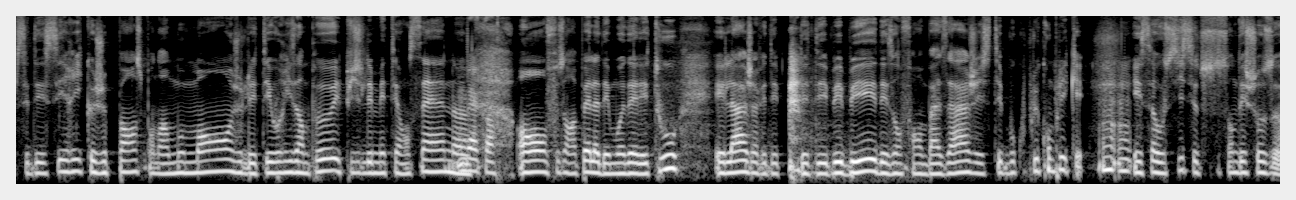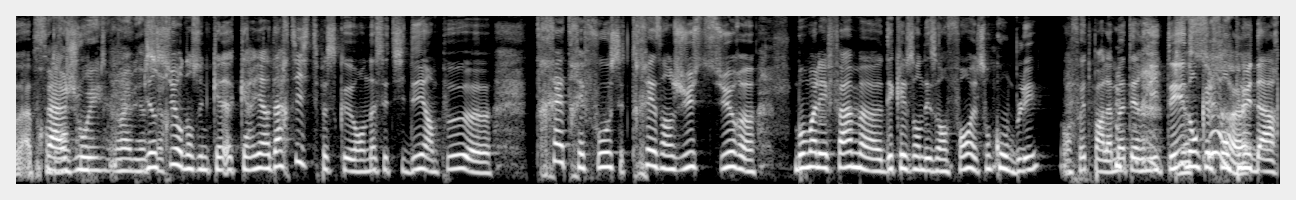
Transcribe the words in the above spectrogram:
c'est des séries que je pense pendant un moment, je les théorise un peu et puis je les mettais en scène en faisant appel à des modèles et tout. Et là, j'avais des, des, bébés, des enfants en bas âge et c'était beaucoup plus compliqué. Mm, mm. Et ça aussi, ce sont des choses à prendre ça a joué, bien, bien sûr dans une carrière d'artiste parce qu'on a cette idée un peu euh, très très fausse et très injuste sur euh, bon moi les femmes euh, dès qu'elles ont des enfants elles sont comblées en fait par la maternité donc elles font plus d'art.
